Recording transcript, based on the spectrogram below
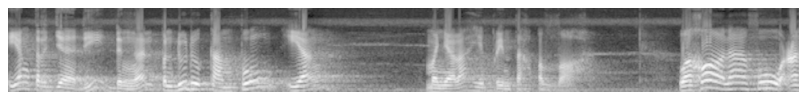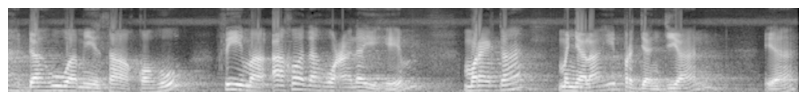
yang terjadi dengan penduduk kampung yang menyalahi perintah Allah wa khalafu ahdahu wa mitsaqahu fima akhadahu alaihim. Mereka menyalahi perjanjian ya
